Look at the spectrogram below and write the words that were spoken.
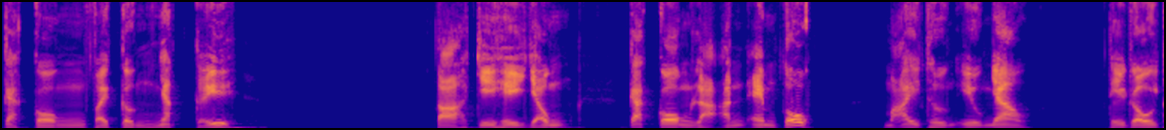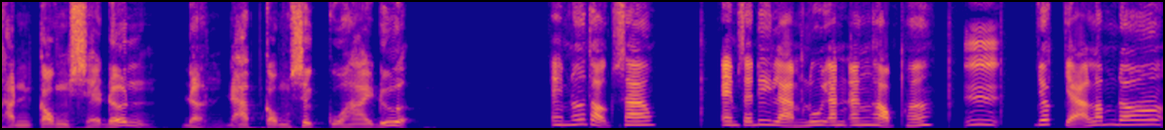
Các con phải cân nhắc kỹ. Ta chỉ hy vọng các con là anh em tốt, mãi thương yêu nhau, thì rồi thành công sẽ đến đền đáp công sức của hai đứa. Em nói thật sao? Em sẽ đi làm nuôi anh ăn học hả? Ừ, Vất vả lắm đó.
